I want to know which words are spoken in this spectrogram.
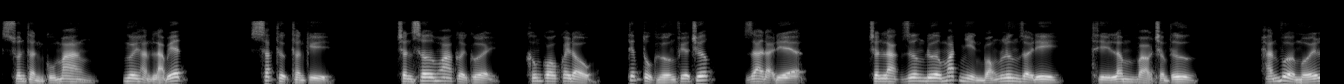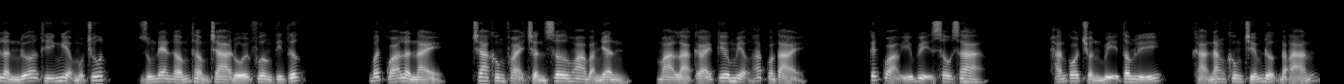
Xuân thần cú mang, ngươi hẳn là biết. Sắc thực thần kỳ. Trần Sơ Hoa cười cười, không có quay đầu, tiếp tục hướng phía trước, ra đại địa. Trần Lạc Dương đưa mắt nhìn bóng lưng rời đi, thì lâm vào trầm tư. Hắn vừa mới lần nữa thí nghiệm một chút, dùng đen ấm thẩm tra đối phương tin tức. Bất quá lần này, cha không phải Trần Sơ Hoa bản nhân, mà là cái kia miệng hắc quan tài. Kết quả ý vị sâu xa. Hắn có chuẩn bị tâm lý, khả năng không chiếm được đáp án.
